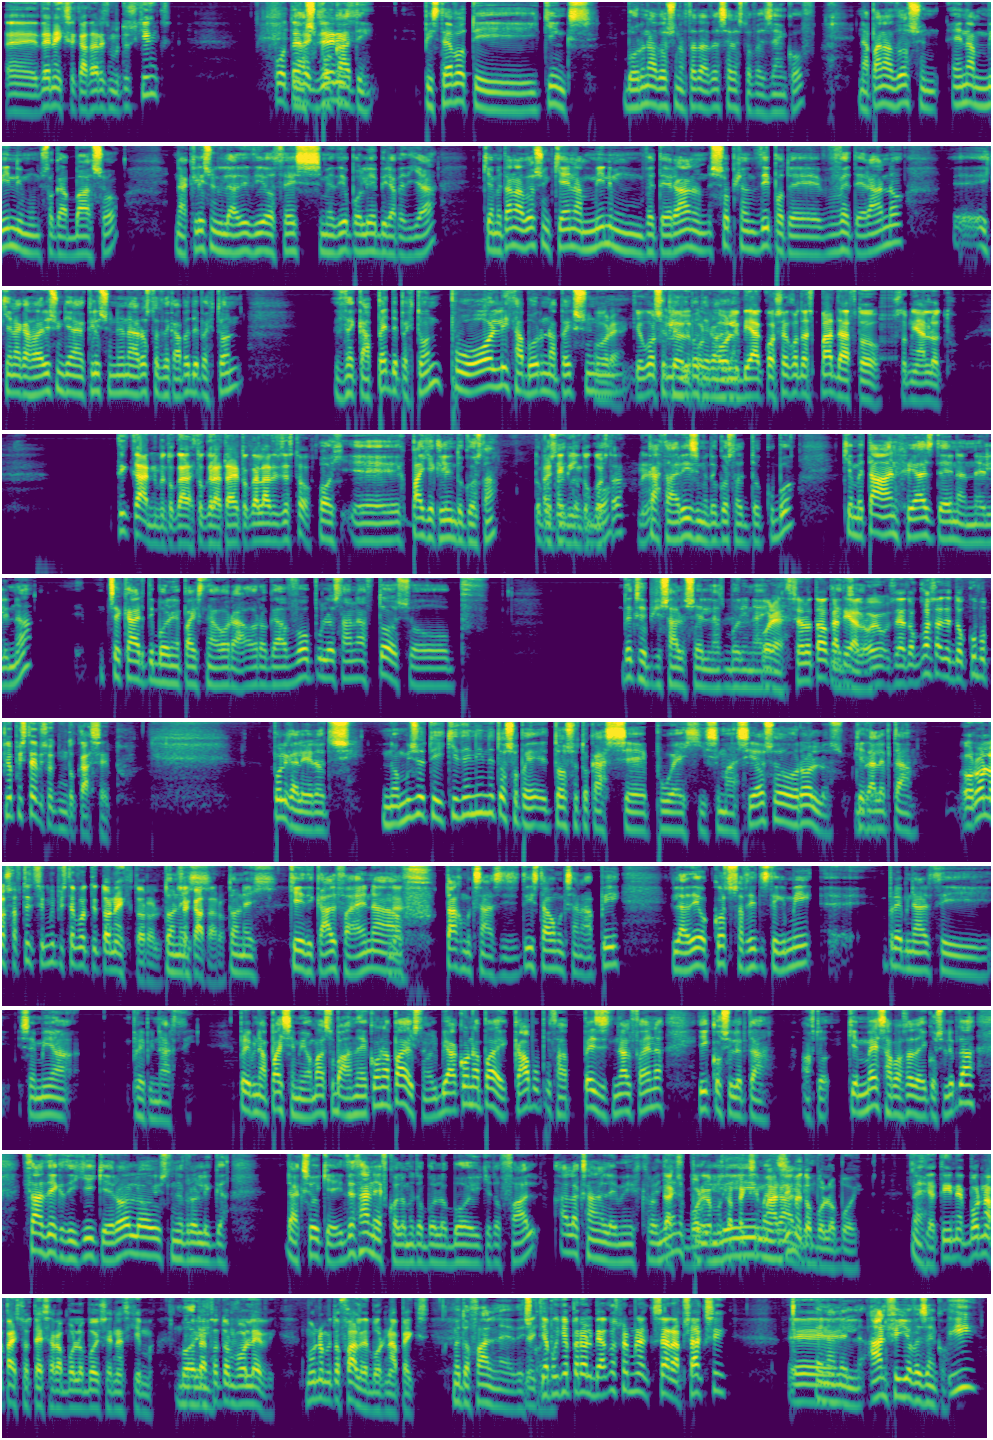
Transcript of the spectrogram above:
ε, δεν έχει ξεκαθαρίσει με τους Kings, ποτέ να δεν σου ξέρει. πω κάτι. Πιστεύω ότι οι Kings μπορούν να δώσουν αυτά τα τέσσερα στο Βεζέγκοφ, να πάνε να δώσουν ένα minimum στον Καμπάσο, να κλείσουν δηλαδή δύο θέσεις με δύο πολύ έμπειρα παιδιά και μετά να δώσουν και ένα minimum βετεράνων σε οποιονδήποτε βετεράνο ε, και να καθαρίσουν και να κλείσουν ένα ρόστο 15 παιχτών 15 παιχτών που όλοι θα μπορούν να παίξουν Ωραία. Και εγώ σε σου λέω λοιπόν, οποιοδήποτε ο ρόλο. Ολυμπιακός έχοντας πάντα αυτό στο μυαλό του. Τι κάνει με τον καλάθι, τον κρατάει τον καλάθι ζεστό; Όχι, ε, πάει και κλείνει τον Κώστα. Τον Πάει και Κώστα κλείνει τον Αντιτοκούμπο. Κώστα, ναι. Καθαρίζει με τον Κώστα το κούμπο και μετά, αν χρειάζεται έναν Έλληνα, τσεκάρει τι μπορεί να υπάρχει στην αγορά. Ο Ρογκαβόπουλος θα είναι αυτός. Ο... πφ, Δεν ξέρω ποιος άλλος Έλληνας μπορεί να Ωραία. είναι. Σε ρωτάω Δεν κάτι ξέρω. άλλο. Για τον Κώστα δεν το κούμπο, ποιο πιστεύεις ότι είναι το κασέ του; Πολύ καλή ερώτηση. Νομίζω ότι εκεί δεν είναι τόσο, πε- τόσο το κασέ που έχει σημασία όσο ο ρόλος και Ναι. τα λεπτά. Ο ρόλος αυτή τη στιγμή πιστεύω ότι τον έχει το ρόλο. Τον έχει, Ξεκάθαρο. τον έχει. Και ειδικά Α1, Ναι. ουφ, τα έχουμε ξανασυζητήσει, τα έχουμε ξαναπεί. Δηλαδή, ο Κώστας αυτή τη στιγμή ε, πρέπει να έρθει σε μια. Πρέπει να έρθει. Πρέπει να πάει σε μια ομάδα, στον Παναθηναϊκό να πάει, στον Ολυμπιακό να πάει. Κάπου που θα παίζει στην Α1 20 λεπτά. Αυτό. Και μέσα από αυτά τα 20 λεπτά θα διεκδικεί και ρόλο στην Ευρωλίγκα. Εντάξει, οκ, δεν θα είναι εύκολο με τον Μπολομπόι και το Φαλ, αλλά ξαναλέμε, η χρονιά Εντάξει, είναι μπορεί πολύ όμως να παίξει μαζί μεγάλη. με τον Μπολομπόι. Ναι, Γιατί είναι, μπορεί να πάει στο 4 ο Μπολομπόι σε ένα σχήμα. Μπορεί. Οπότε αυτό τον βολεύει. Μόνο με το Φαλ δεν μπορεί να παίξει. με το Φαλ είναι δύσκολο. Και από εκεί πέρα ο Ολυμπιακός πρέπει να ξαναψάξει. Ε, Έναν Έλληνα. Αν φύγει ο Βεζένκοφ. ή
